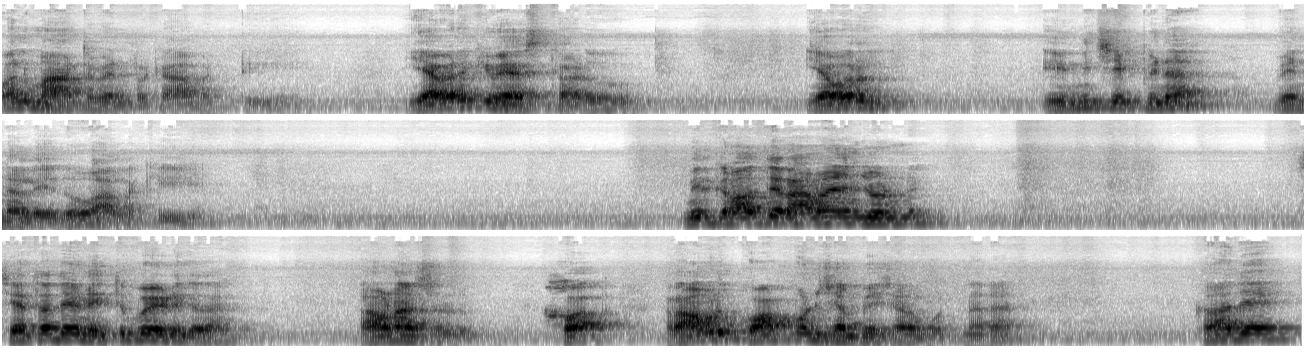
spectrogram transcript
వాళ్ళు మాట వినరు కాబట్టి. ఎవరికి వేస్తాడు? ఎవరు ఎన్ని చెప్పినా వినలేదో వాళ్ళకి. మీరు కావాలంటే రామాయణం చూడండి. సీతాదేవిని ఎత్తిపోయాడు కదా రావణాసురుడు. కో- రాముడు కోపం చంపేశాడు అనుకుంటున్నారా? కాదే?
